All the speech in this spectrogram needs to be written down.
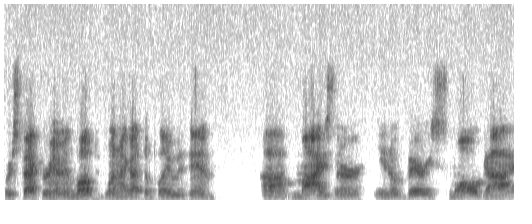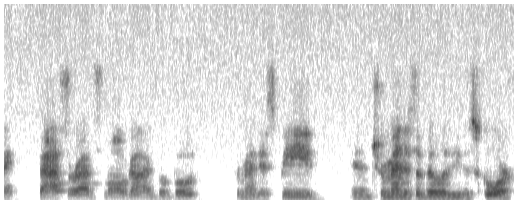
respect for him and loved when I got to play with him. Uh, Meisner, you know, very small guy, Basarab small guy, but both tremendous speed and tremendous ability to score.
